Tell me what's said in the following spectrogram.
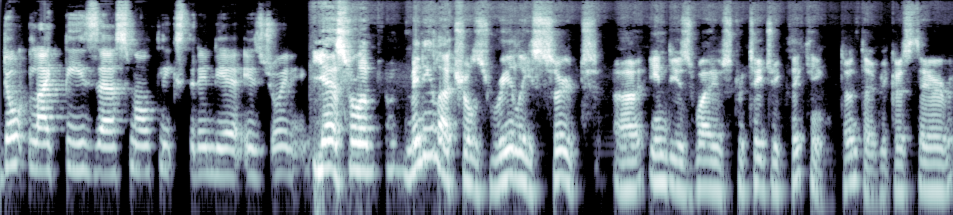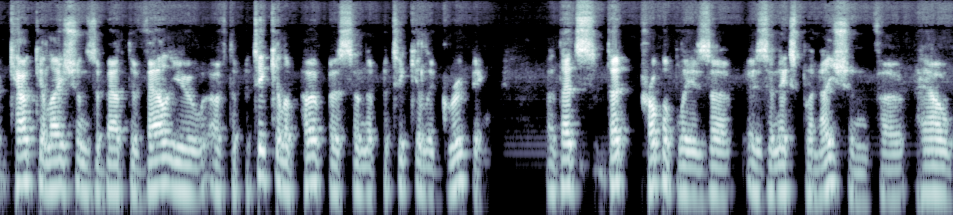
don't like these uh, small cliques that India is joining. Yes, well, minilaterals really suit uh, India's way of strategic thinking, don't they? Because they're calculations about the value of the particular purpose and the particular grouping. Uh, that's that probably is a is an explanation for how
